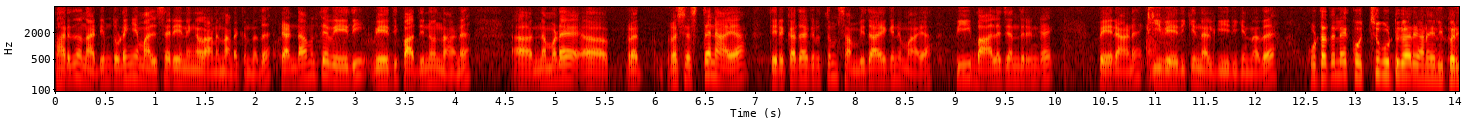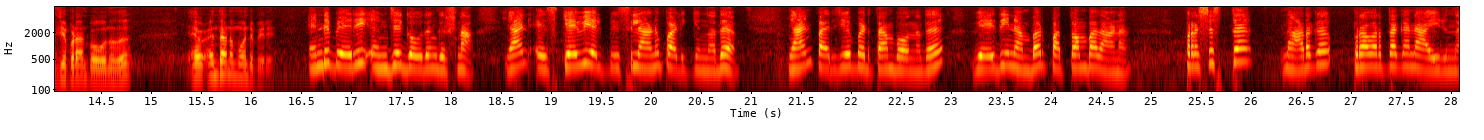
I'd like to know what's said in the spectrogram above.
ഭരതനാട്യം തുടങ്ങിയ മത്സര ഇനങ്ങളാണ് നടക്കുന്നത്. രണ്ടാമത്തെ വേദി വേദി പതിനൊന്നാണ്. നമ്മുടെ പ്രശസ്തനായ തിരക്കഥാകൃത്തും സംവിധായകനുമായ പി. ബാലചന്ദ്രന്റെ പേരാണ് ഈ വേദിക്ക് നൽകിയിരിക്കുന്നത്. കൂട്ടത്തിലെ കൊച്ചു കൂട്ടുകാരെയാണ് ഇനി പരിചയപ്പെടാൻ പോകുന്നത്. എന്താണ് മോന്റെ പേര്? എന്റെ പേര് എം ജെ ഗൗതം കൃഷ്ണ ഞാൻ S K V L P എസിലാണ് പഠിക്കുന്നത്. ഞാൻ പരിചയപ്പെടുത്താൻ പോകുന്നത് വേദി നമ്പർ പത്തൊമ്പതാണ്. പ്രശസ്ത നാടക പ്രവർത്തകനായിരുന്ന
